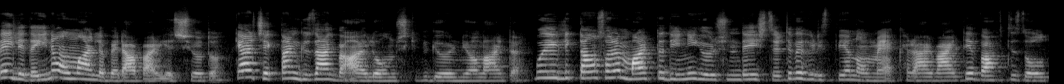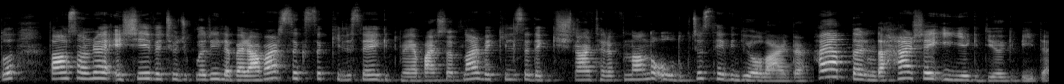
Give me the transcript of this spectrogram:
Bailey de yine onlarla beraber yaşıyordu. Gerçekten güzel bir aile olmuş gibi görünüyorlardı. Bu evlilikten sonra Mark da dini görüşünü değiştirdi ve Hristiyan olmaya karar verdi. Vaftiz oldu. Daha sonra eşi ve çocuklarıyla beraber sık sık kiliseye gitmeye başladılar ve kilisedeki kişiler tarafından da oldukça seviliyorlardı. Hayatlarında her şey iyiye gidiyor gibiydi.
